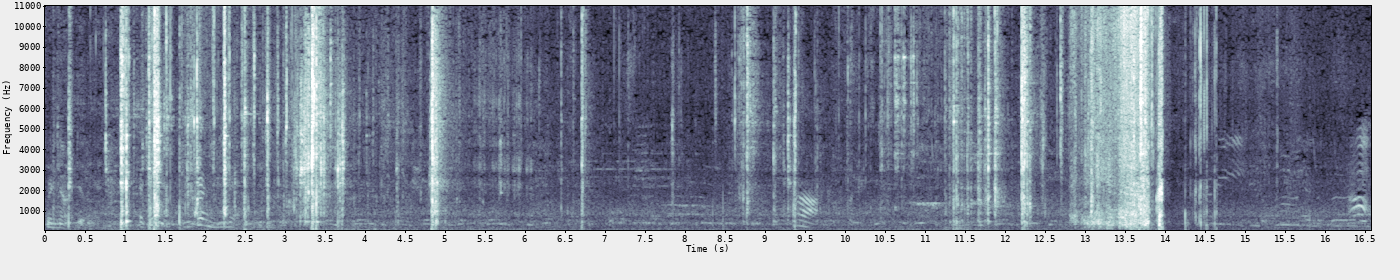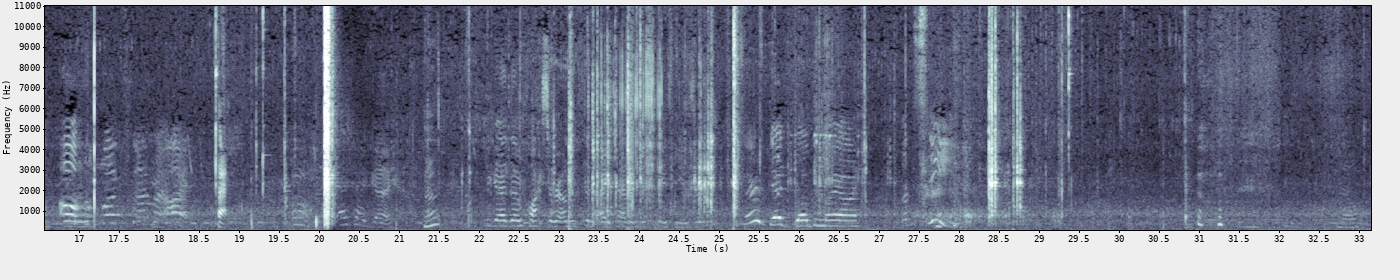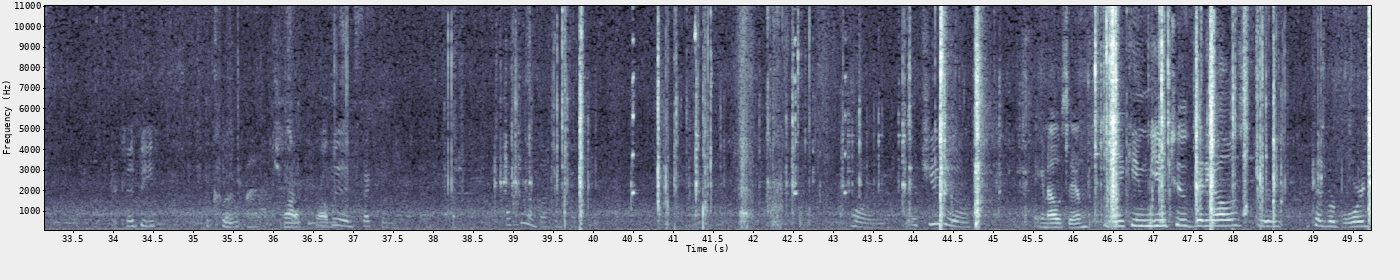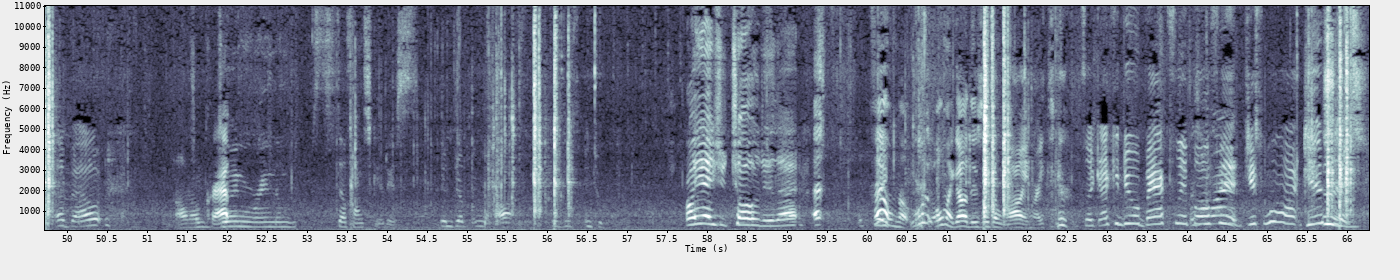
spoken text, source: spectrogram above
for not doing it. I think it's easier and easier. Ah. Hmm? The guy that walks around with an iPad and just plays music. Is there a dead bug in my eye? Let's see. No. There could be. It could. Probably infecting one. How can a bug infect Malaria. What you doing? Hanging out with Sam. Making YouTube videos because we're bored About I don't know, crap. doing random stuff on scooters. and jumping off into Oh yeah, you should totally do that. Uh, Hell no. Look, oh my god, there's like a line right there. It's like I can do a backflip There's a off it. Just watch. Juices.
